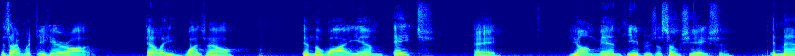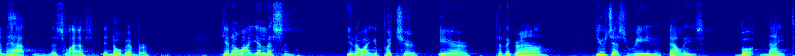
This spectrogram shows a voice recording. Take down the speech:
As I went to hear uh, Elie Wiesel in the YMHA, Young Men Hebrews Association in Manhattan this last in November. You know why you listen? You know why you put your ear to the ground? You just read Elie's book, Night.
